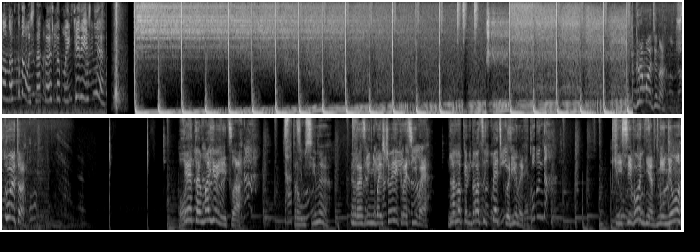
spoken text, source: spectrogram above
но наткнулась на кое-что поинтереснее. Это мое яйцо. Страусиное? Разве небольшое и красивое? Оно как 25 куриных. И сегодня в меню...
